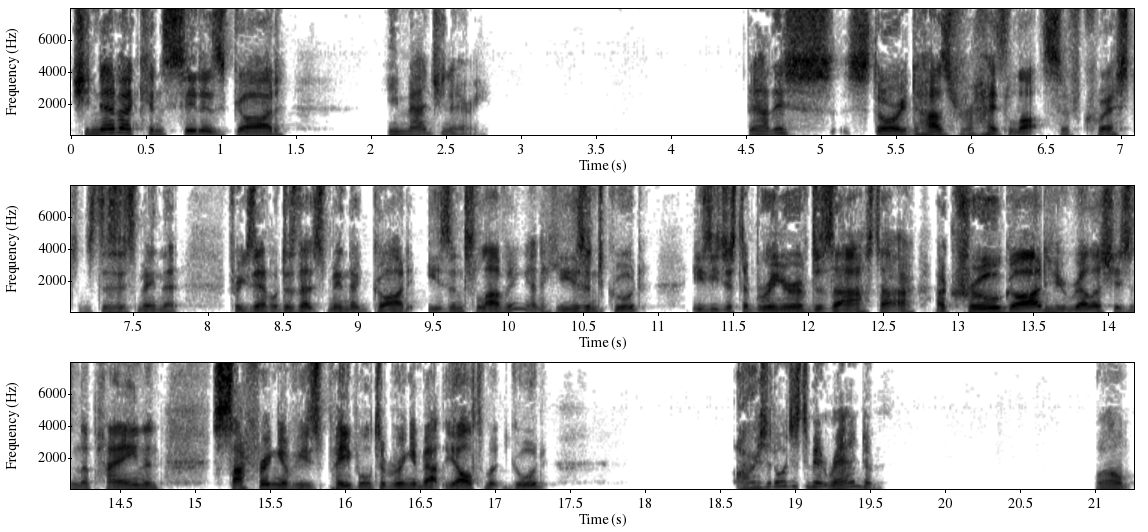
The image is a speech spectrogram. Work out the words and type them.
She never considers God imaginary. Now, this story does raise lots of questions. Does this mean that, for example, does that mean that God isn't loving and he isn't good? Is he just a bringer of disaster, a, a cruel God who relishes in the pain and suffering of his people to bring about the ultimate good? Or is it all just a bit random? Well,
